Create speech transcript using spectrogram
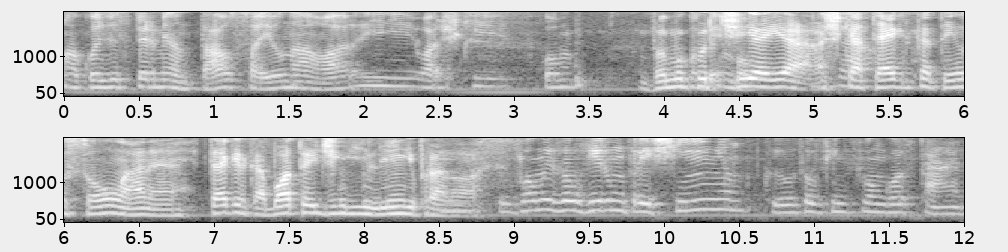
Uma coisa experimental, saiu na hora e eu acho que ficou. Vamos ficou curtir aí, acho que a técnica tem o som lá, né? Técnica, bota aí Ding Ling pra nós. Vamos ouvir um trechinho que os ouvintes vão gostar.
